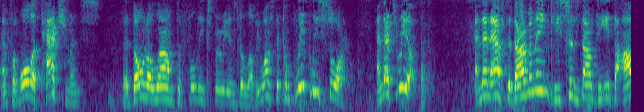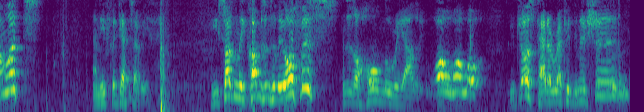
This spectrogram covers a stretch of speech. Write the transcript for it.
and from all attachments that don't allow him to fully experience the love. He wants to completely soar, and that's real. And then after davening, he sits down to eat the omelet, and he forgets everything. He suddenly comes into the office, and there's a whole new reality. Whoa, whoa, whoa! You just had a recognition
